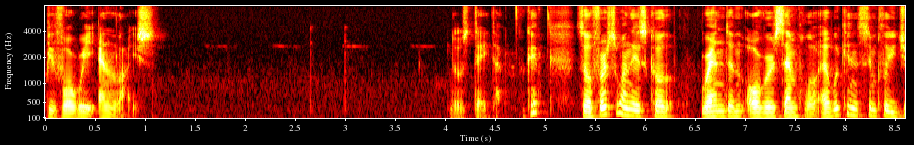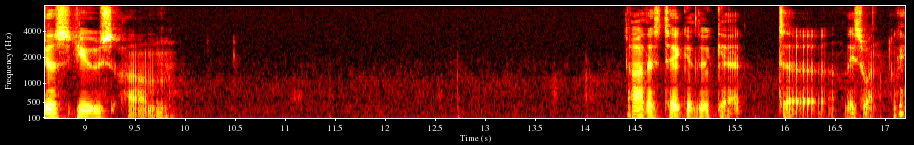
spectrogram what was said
before we analyze those data, okay? So first one is called random oversampler, and we can simply just use um, uh, let's take a look at uh, this one okay?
